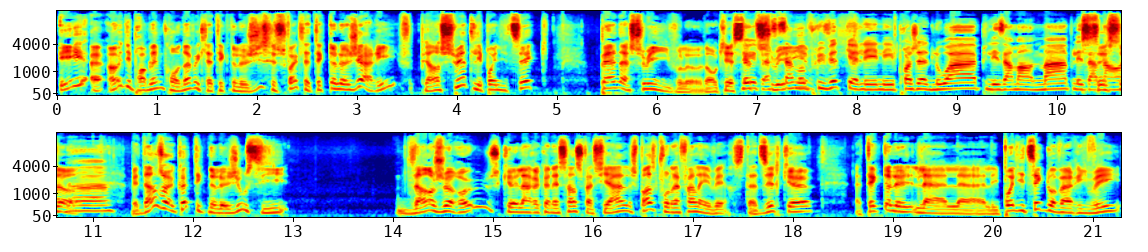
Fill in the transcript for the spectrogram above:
Et euh, un des problèmes qu'on a avec la technologie, c'est souvent que la technologie arrive, puis ensuite les politiques peinent à suivre. Là. Donc, ils essaient Oui, de que ça suivre. va plus vite que les, les projets de loi, puis les amendements, puis les C'est ça. agendas. Mais dans un cas de technologie aussi dangereuse que la reconnaissance faciale, je pense qu'il faudrait faire l'inverse. C'est-à-dire que la technologie, la, la- les politiques doivent arriver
